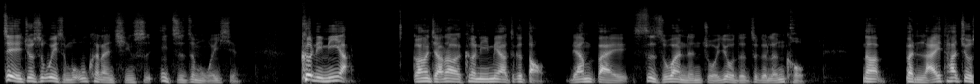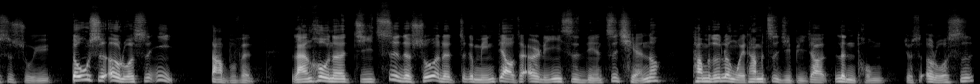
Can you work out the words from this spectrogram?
这也就是为什么乌克兰情势一直这么危险。克里米亚，刚刚讲到了克里米亚这个岛，两百四十万人左右的这个人口，那本来它就是属于都是俄罗斯裔大部分，然后呢，几次的所有的这个民调在二零一四年之前呢，他们都认为他们自己比较认同就是俄罗斯。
